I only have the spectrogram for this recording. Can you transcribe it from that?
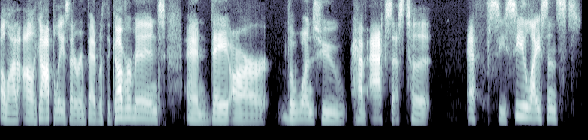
a lot of oligopolies that are in bed with the government, and they are the ones who have access to FCC licensed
